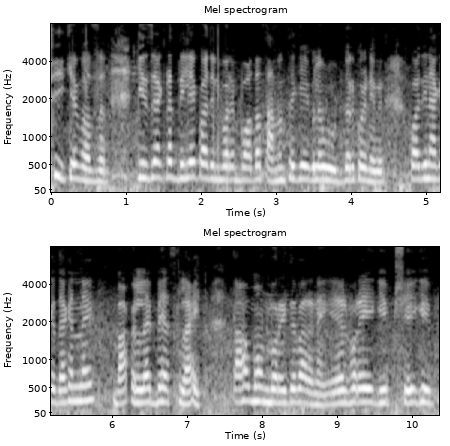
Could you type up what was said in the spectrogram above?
ঠিকই বলছেন। কিছু একটা দিলে কদিন পরে বদা তানুর থেকে এগুলো উদ্ধার করে নেবে। কদিন আগে দেখেন নাই? বাপের লাইফ ব্যাস লাইট তাও মন বড়াইতে পারে নাই। এরপরে এই গিফট সেই গিফট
